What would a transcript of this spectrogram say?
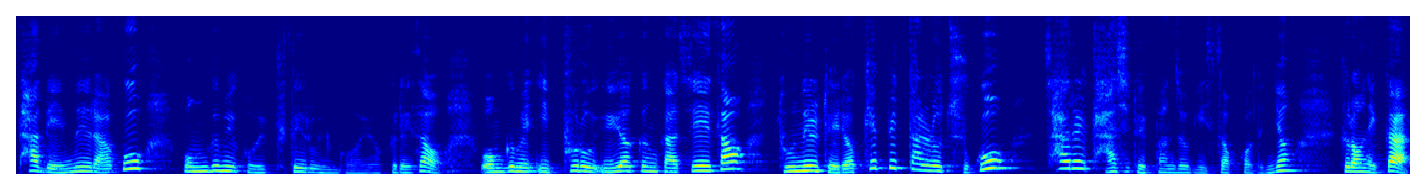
다 내느라고 원금이 거의 그대로인 거예요. 그래서 원금의 2% 위약금까지 해서 돈을 되려 캐피탈로 주고 차를 다시 되판 적이 있었거든요. 그러니까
